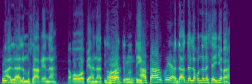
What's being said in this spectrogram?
Paalala mo sa akin, ha? Pakokopyahan natin si Father ng tape. asahan ko yan. Nadadala ko na lang sa inyo, ha?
